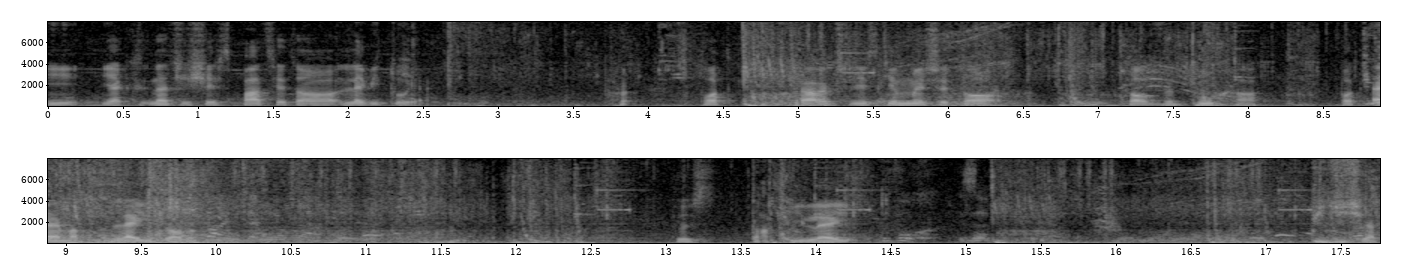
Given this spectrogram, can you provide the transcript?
i jak naciśnie spację to lewituje. Pod prawym przyciskiem myszy to to wybucha. Pod E ma laser. To jest taki lej. Dwóch. Widzicie jak,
